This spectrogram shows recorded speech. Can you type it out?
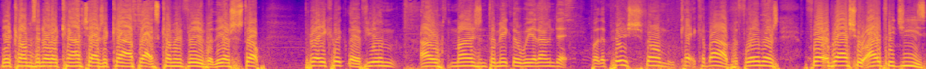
Here comes another cav charge of cataphracts coming through, but they are stopped pretty quickly. A few of them are managing to make their way around it. But the push from K Kebab, the Flamers, Fortebraccio, IPGs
